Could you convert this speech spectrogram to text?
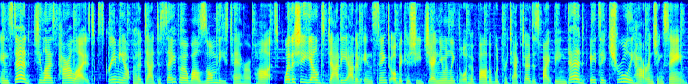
Instead, she lies paralyzed, screaming out for her dad to save her while zombies tear her apart. Whether she yelled daddy out of instinct or because she genuinely thought her father would protect her despite being dead, it's a truly heart wrenching scene.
